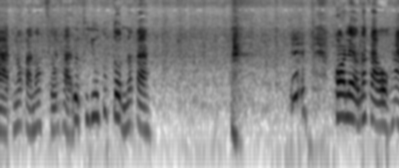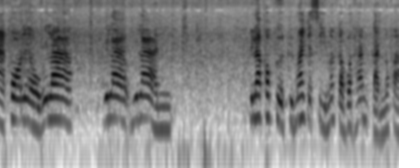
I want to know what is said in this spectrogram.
าดเนาะค่ะเนาะสองถาดเกือบสิอยู่ทุกต้นเนาะคะพอแล้วนะคะ ออกหากพอแล้วเวลา เวลาเวลาเวลาเขาเกิดขึ้นมาจะสีมันกับบ่ท่านกันเนาะค่ะ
